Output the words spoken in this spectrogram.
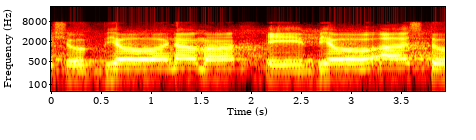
ईशुभ्यो नम एभ्यो अस्तु।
